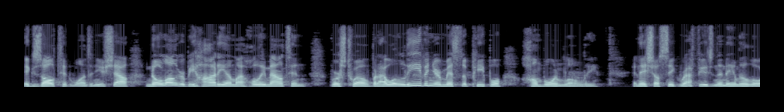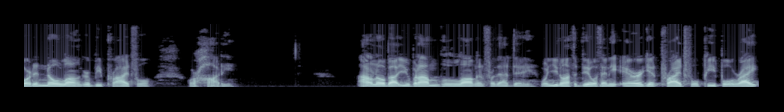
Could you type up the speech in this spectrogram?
exalted ones, and you shall no longer be haughty on my holy mountain. Verse 12, But I will leave in your midst a people humble and lowly, and they shall seek refuge in the name of the Lord and no longer be prideful or haughty. I don't know about you, but I'm longing for that day when you don't have to deal with any arrogant, prideful people, right?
